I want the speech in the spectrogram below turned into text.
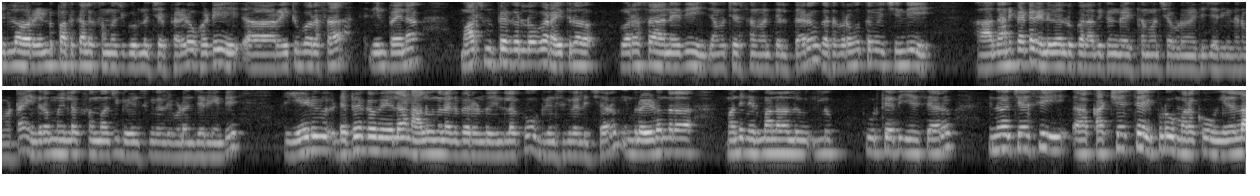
ఇందులో రెండు పథకాలకు సంబంధించి గుడ్ న్యూస్ చెప్పారు. ఒకటి రైతు భరోసా దీనిపైన మార్చి ముప్పై ఒకటిలోగా రైతుల భరోసా అనేది జమ చేస్తామని తెలిపారు. గత ప్రభుత్వం ఇచ్చింది దానికంటే రెండు వేల రూపాయలు అధికంగా ఇస్తామని చెప్పడం అయితే జరిగింది అనమాట ఇందిరమ్మ ఇళ్ళకు సంబంధించి గ్రీన్ సిగ్నల్ ఇవ్వడం జరిగింది. ఏడు డెబ్బై ఒక వేల నాలుగు వందల ఎనభై రెండు ఇండ్లకు గ్రీన్ సిగ్నల్ ఇచ్చారు. ఇందులో ఏడు వందల మంది నిర్మాణాలు ఇల్లు పూర్తి అయితే చేశారు. ఇందులో వచ్చేసి కట్ చేస్తే ఇప్పుడు మనకు ఈ నెల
